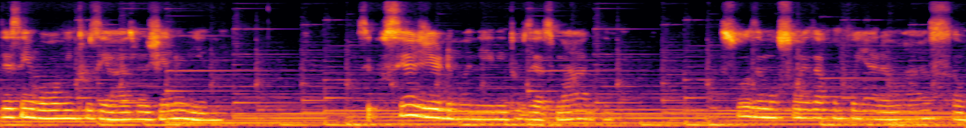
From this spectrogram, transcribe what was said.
desenvolve entusiasmo genuíno. Se você agir de maneira entusiasmada, suas emoções acompanharão a ação.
